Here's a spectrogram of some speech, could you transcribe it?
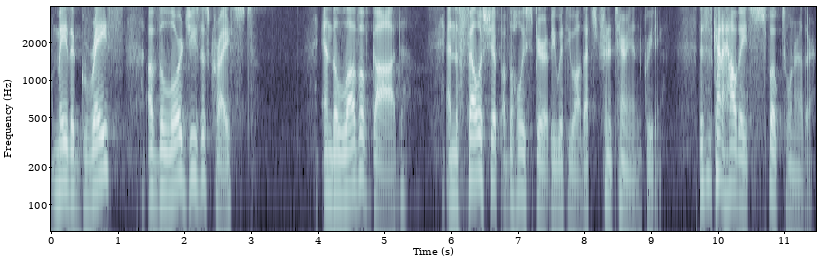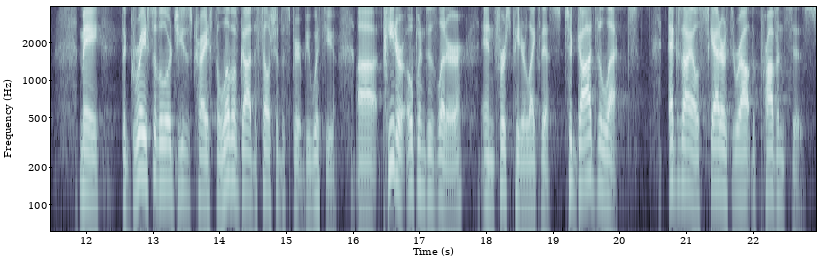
May the grace of the Lord Jesus Christ and the love of God and the fellowship of the Holy Spirit be with you all. That's Trinitarian greeting. This is kind of how they spoke to one another. May the grace of the Lord Jesus Christ, the love of God, the fellowship of the Spirit be with you. Uh, Peter opens his letter in 1 Peter like this To God's elect, exiles scattered throughout the provinces,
